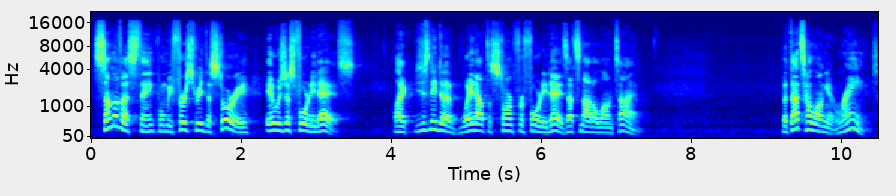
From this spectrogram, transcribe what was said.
Some of us think when we first read the story, it was just 40 days. Like, you just need to wait out the storm for 40 days. That's not a long time. But that's how long it rained.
